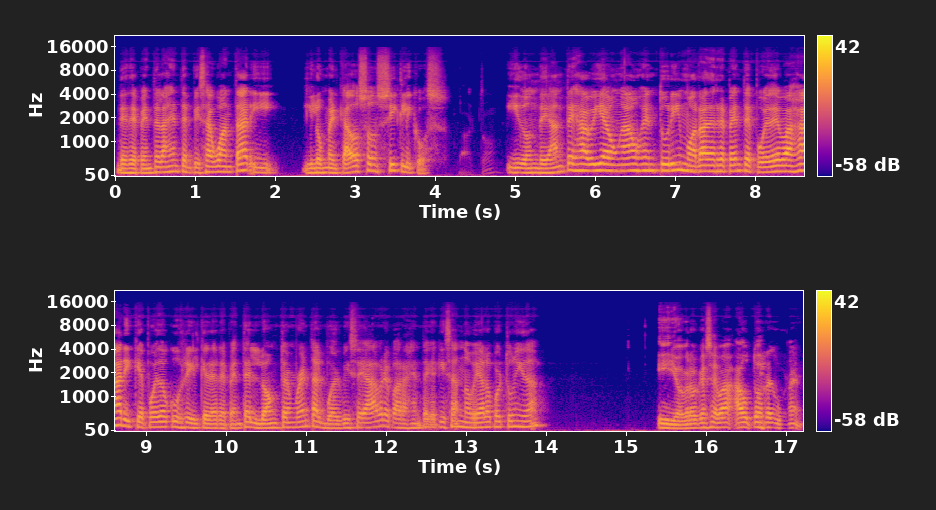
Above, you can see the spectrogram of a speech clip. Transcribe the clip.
de repente la gente empieza a aguantar y, los mercados son cíclicos. Y donde antes había un auge en turismo, ahora de repente puede bajar y ¿qué puede ocurrir? Que de repente el long term rental vuelve y se abre para gente que quizás no vea la oportunidad. Y yo creo que se va a autorregular.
